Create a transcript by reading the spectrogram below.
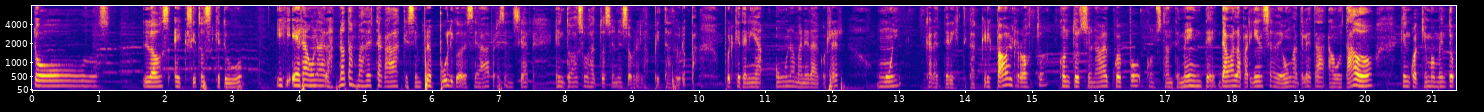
todos los éxitos que tuvo y era una de las notas más destacadas que siempre el público deseaba presenciar en todas sus actuaciones sobre las pistas de Europa, porque tenía una manera de correr muy características. Crispaba el rostro, contorsionaba el cuerpo constantemente, daba la apariencia de un atleta agotado que en cualquier momento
